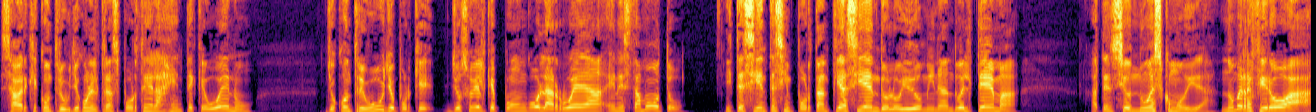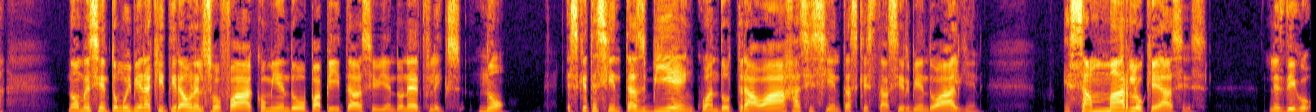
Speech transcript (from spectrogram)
saber que contribuye con el transporte de la gente, qué bueno. Yo contribuyo porque yo soy el que pongo la rueda en esta moto y te sientes importante haciéndolo y dominando el tema. Atención, no es comodidad. No me refiero a... No, me siento muy bien aquí tirado en el sofá comiendo papitas y viendo Netflix. No, es que te sientas bien cuando trabajas y sientas que estás sirviendo a alguien. Es amar lo que haces. Les digo,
